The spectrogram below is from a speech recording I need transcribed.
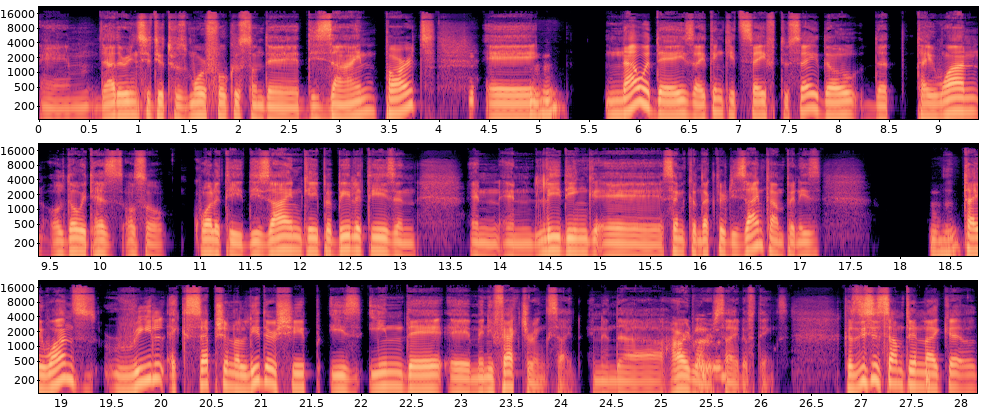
Um, the other institute was more focused on the design part. Uh, Mhm. nowadays, I think it's safe to say, though, that Taiwan, although it has also quality design capabilities and and and leading uh, semiconductor design companies, Mhm. Taiwan's real exceptional leadership is in the uh, manufacturing side and in the hardware Mhm. side of things, because this is something like uh,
